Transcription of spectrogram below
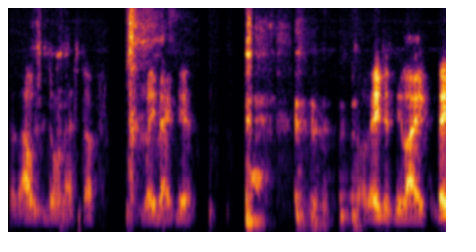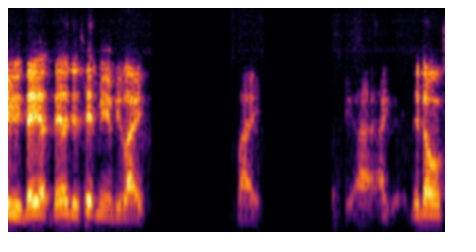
because I was doing that stuff way back then. so they just be like, they they they'll just hit me and be like, like, I, I it don't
